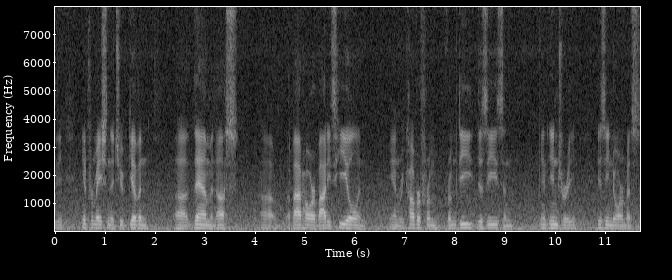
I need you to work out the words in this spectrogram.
The information that you've given uh, them and us uh, about how our bodies heal and, and recover from, from de- disease and, and injury is enormous.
